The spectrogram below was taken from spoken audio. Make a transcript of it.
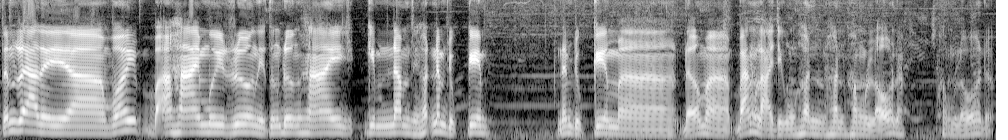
tính ra thì à, với 20 rương thì tương đương 2 kim 5 thì hết 50 kim. 50 kim mà đỡ mà bán lại thì cũng hơn hơn không lỗ nè Không lỗ được.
